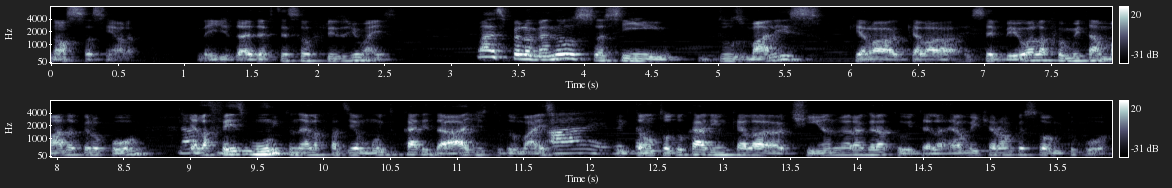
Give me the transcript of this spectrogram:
Nossa senhora. Lady Di deve ter sofrido demais. Mas pelo menos, assim, dos males que ela, que ela recebeu, ela foi muito amada pelo povo. Ah, ela sim. fez muito, né? Ela fazia muito caridade e tudo mais. Ah, é então todo o carinho que ela tinha não era gratuito. Ela realmente era uma pessoa muito boa.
